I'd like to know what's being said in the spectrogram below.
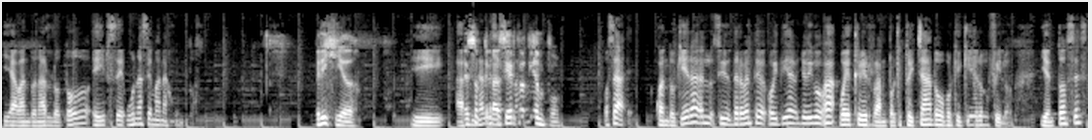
y abandonarlo todo e irse una semana juntos. Brígido. Y al Eso final cada cierto semana- tiempo. o sea, cuando quiera, si de repente hoy día yo digo, ah, voy a escribir RAM porque estoy chato o porque quiero filo. Y entonces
